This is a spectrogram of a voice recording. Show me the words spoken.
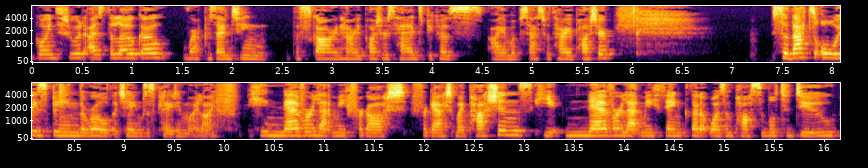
going through it as the logo, representing the scar in Harry Potter's head because I am obsessed with Harry Potter. So that's always been the role that James has played in my life. He never let me forgot forget my passions. He never let me think that it wasn't possible to do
